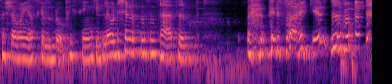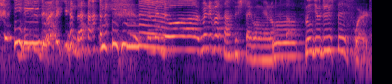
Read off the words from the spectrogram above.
första gången jag skulle då piska en kille och det kändes nästan så här typ är du säker? Typ, vill du verkligen det här? Nej. men, då, men det var så här första gången också. Men gjorde du safe word?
